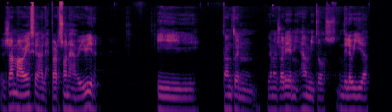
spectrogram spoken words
llama a veces a las personas a vivir. Y tanto en la mayoría de mis ámbitos de la vida,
